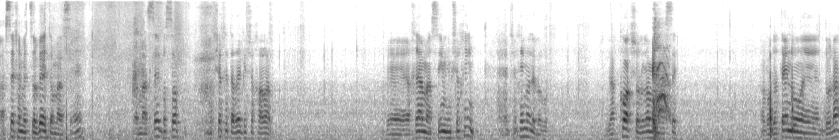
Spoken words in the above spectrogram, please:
השכל מצווה את המעשה, והמעשה בסוף מושך את הרגש אחריו. ואחרי המעשים נמשכים, נמשכים הלבבות. זה הכוח של עולם המעשה. עבודתנו אה, גדולה,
